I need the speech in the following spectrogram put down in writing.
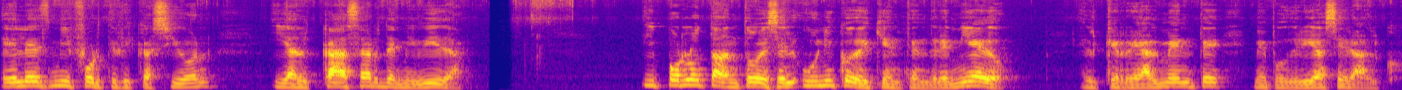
Él es mi fortificación y alcázar de mi vida. Y por lo tanto es el único de quien tendré miedo el que realmente me podría hacer algo.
